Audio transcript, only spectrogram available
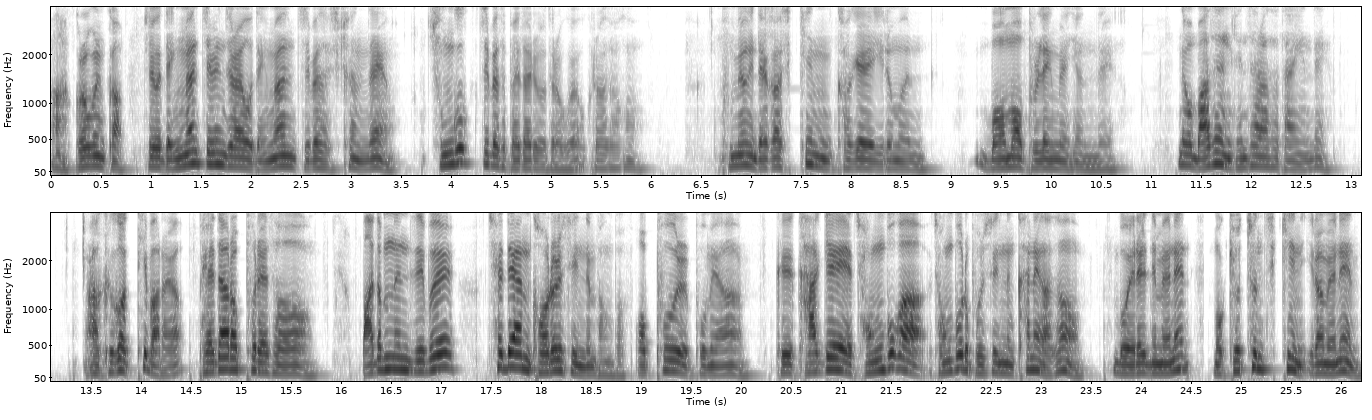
아 그러고 보니까 제가 냉면집인 줄 알고 냉면집에서 시켰는데 중국집에서 배달이 오더라고요. 그래서 분명히 내가 시킨 가게 이름은 뭐뭐 블랙면이었는데 근데 뭐 맛은 괜찮아서 다행인데 아 그거 팁 알아요? 배달 어플에서 맛없는 집을 최대한 걸을 수 있는 방법 어플 보면 그 가게의 정보가 정보를 볼 수 있는 칸에 가서 뭐 예를 들면은 뭐 교촌 치킨 이러면은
